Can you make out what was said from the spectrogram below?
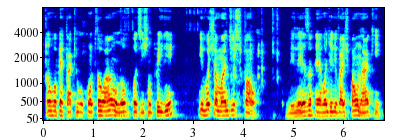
Então vou apertar aqui o Ctrl A, um novo position 3D. E vou chamar de spawn. Beleza? É onde ele vai spawnar aqui.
